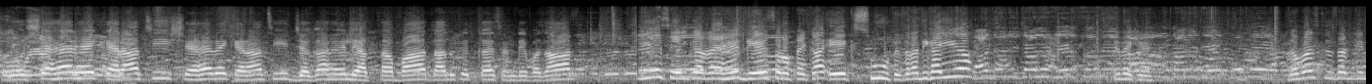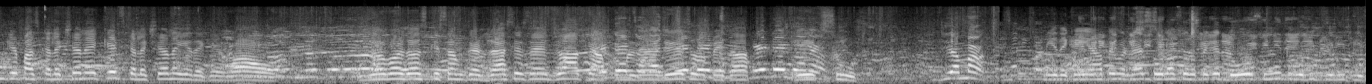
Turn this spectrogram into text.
तो शहर है कराची शहर है कराची जगह है लियाकताबाद लालू खेत का है संडे बाज़ार। ये सेल कर रहे हैं डेढ़ सौ रुपये का एक सूट। ज़रा दिखाइएगा ये देखें। ज़बरदस्त किस्म की इनके पास कलेक्शन है किड्स कलेक्शन है ये देखें। वाह ज़बरदस्त किस्म के ड्रेसेस हैं जो आके आपको मिल रहे हैं डेढ़ सौ रुपये का एक सूट। जी अम्मा ये देखें, यहाँ पे मिल रहा है सोलह सौ रुपये के दो सूट, वो भी थ्री पीस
